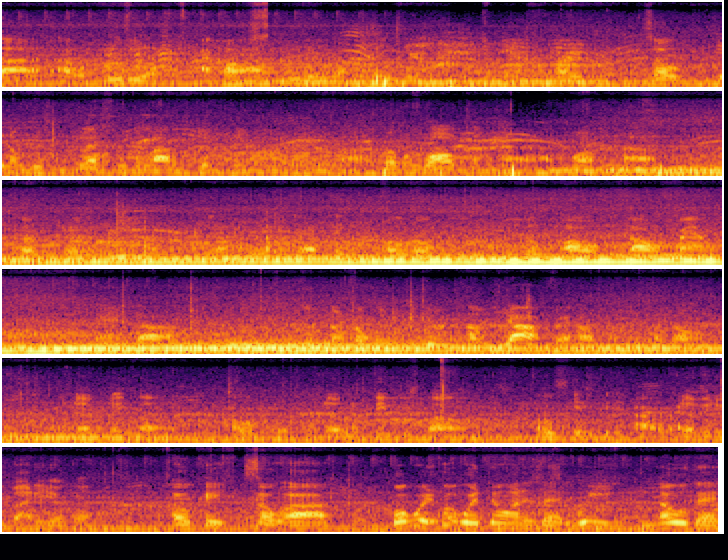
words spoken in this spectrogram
uh, our media, I call our media representative, her. So, you know, just blessed with a lot of good people. Uh, Brother Walton, uh, Walton, uh, Brother Reed, Brother Reed, there taking photos. So, all, it's all family. And uh, so you don't know when you can do another job for how much you know. Whenever they call. Okay. Whenever the people's call. Okay, then. All right. Whenever anybody here wants. Okay, so uh, what we're what we're doing is that we know that,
